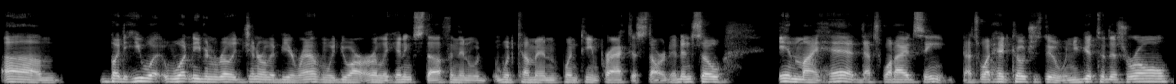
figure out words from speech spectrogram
um, but he w- wouldn't even really generally be around when we do our early hitting stuff and then would, would come in when team practice started. And so in my head, that's what I had seen. That's what head coaches do. When you get to this role,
